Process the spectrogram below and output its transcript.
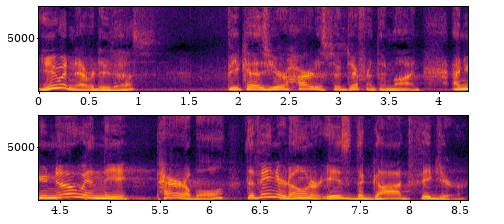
You would never do this because your heart is so different than mine. And you know in the parable, the vineyard owner is the God figure.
